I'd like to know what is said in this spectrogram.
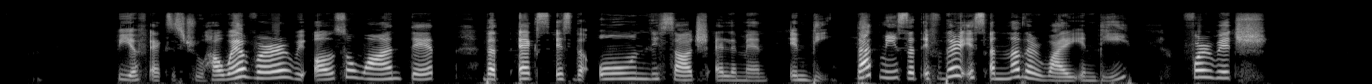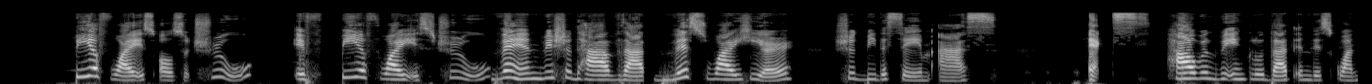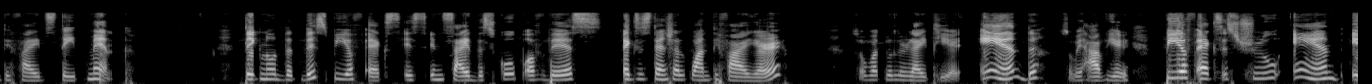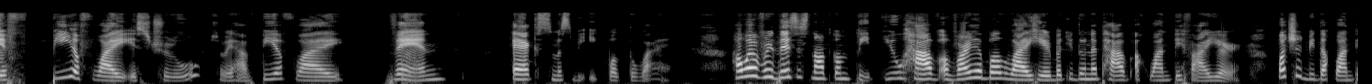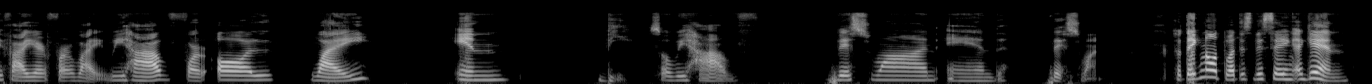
p of x is true. However, we also want it that x is the only such element in D. That means that if there is another y in D, for which p of y is also true, if p of y is true, then we should have that this y here should be the same as x. How will we include that in this quantified statement? Take note that this p of x is inside the scope of this existential quantifier. So what will we write here? And, so we have here p of x is true and if p of y is true, so we have p of y, then x must be equal to y. However, this is not complete. You have a variable y here, but you do not have a quantifier. What should be the quantifier for y? We have for all y in D. So we have this one and this one. So take note, what is this saying again?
